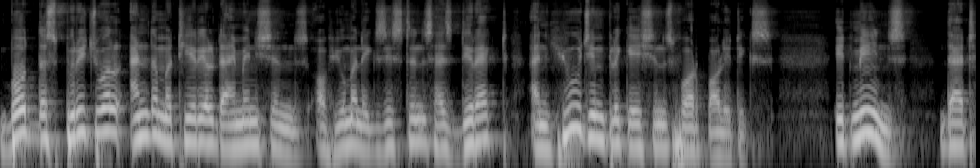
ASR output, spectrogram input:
both the spiritual and the material dimensions of human existence has direct and huge implications for politics. It means that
